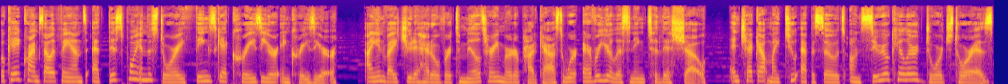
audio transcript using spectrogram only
Okay, Crime Salad fans, at this point in the story, things get crazier and crazier. I invite you to head over to Military Murder Podcast wherever you're listening to this show and check out my two episodes on serial killer George Torrez.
